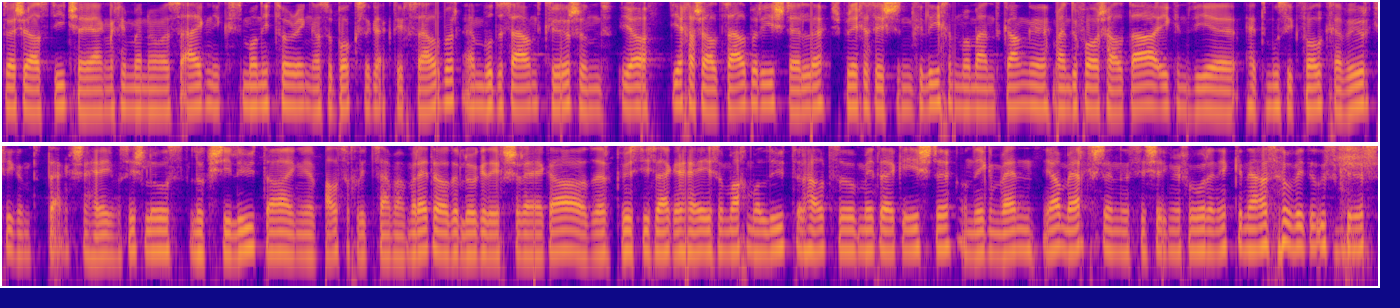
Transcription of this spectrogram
du hast ja als DJ eigentlich immer noch ein eigenes Monitoring, also Boxen gegen dich selber, ähm, wo du den Sound hörst und ja, die kannst du halt selber einstellen. Sprich, es ist im gleichen Moment gegangen, wenn du fährst halt an, irgendwie hat die Musik voll keine Wirkung und du denkst, hey, was ist los? Schaust die Leute an, irgendwie alle so ein bisschen zusammen am Reden oder schauen dich schräg an oder gewisse sagen, hey, so mach mal Leute halt so mit den Gesten und irgendwann, ja, merkst du dann, es ist irgendwie vorher nicht genau so, wie du ausgehörst.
